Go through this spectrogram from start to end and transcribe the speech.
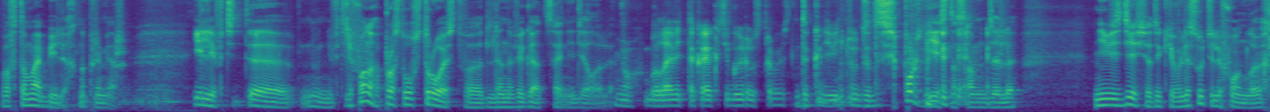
в автомобилях, например. Или в, э, ну, не в телефонах, а просто устройства для навигации они делали. Ну, была ведь такая категория устройств. Да, ну, до сих пор есть на самом деле. Не везде все-таки в лесу телефон ловят.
